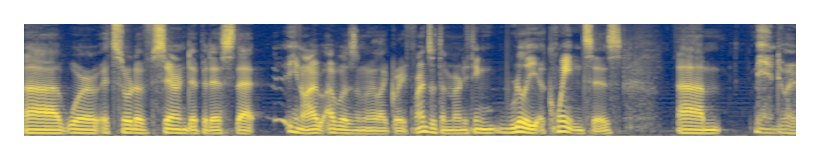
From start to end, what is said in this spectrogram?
uh, where it's sort of serendipitous that you know I, I wasn't really like great friends with them or anything, really acquaintances. Um, man, do I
